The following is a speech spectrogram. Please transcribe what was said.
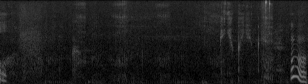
い。うん。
